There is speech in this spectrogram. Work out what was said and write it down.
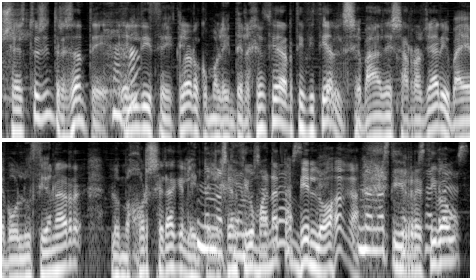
Sea, esto es interesante. Ajá. Él dice, claro, como la inteligencia artificial se va a desarrollar y va a evolucionar, lo mejor será que la No inteligencia quedemos humana atrás. también lo haga No y reciba atrás.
